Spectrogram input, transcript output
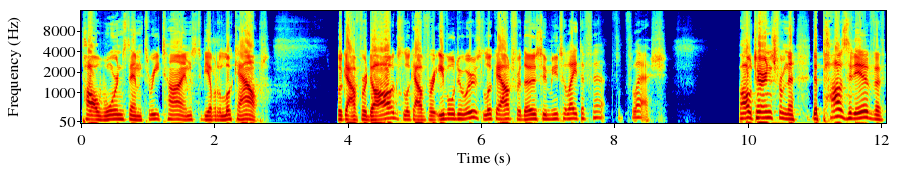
Paul warns them three times to be able to look out. Look out for dogs, look out for evildoers, look out for those who mutilate the flesh. Paul turns from the, the positive of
